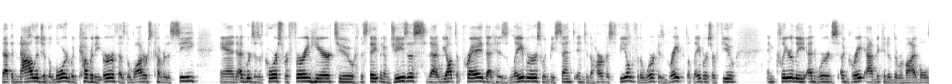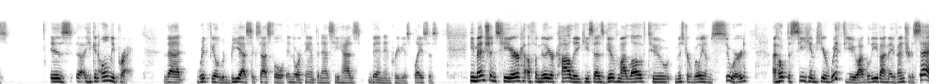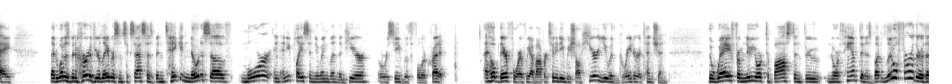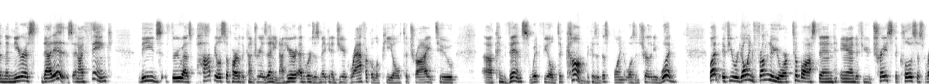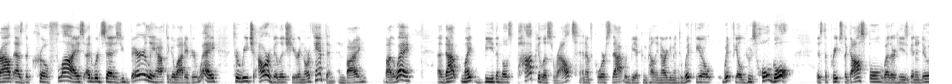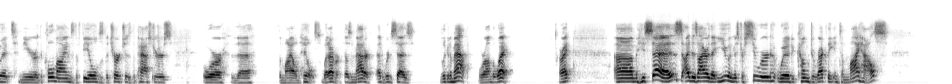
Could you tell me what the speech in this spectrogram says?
that the knowledge of the Lord would cover the earth as the waters cover the sea. And Edwards is, of course, referring here to the statement of Jesus that we ought to pray that his laborers would be sent into the harvest field, for the work is great, but the laborers are few. And clearly, Edwards, a great advocate of the revivals, is uh, he can only pray that Whitefield would be as successful in Northampton as he has been in previous places. He mentions here a familiar colleague. He says, Give my love to Mr. William Seward. I hope to see him here with you. I believe I may venture to say that what has been heard of your labors and success has been taken notice of more in any place in New England than here or received with fuller credit. I hope, therefore, if we have opportunity, we shall hear you with greater attention. The way from New York to Boston through Northampton is but little further than the nearest that is, and I think leads through as populous a part of the country as any. Now, here Edwards is making a geographical appeal to try to uh, convince Whitefield to come because at this point it wasn't sure that he would. But if you were going from New York to Boston, and if you trace the closest route as the crow flies, Edwards says you barely have to go out of your way to reach our village here in Northampton. And by, by the way, uh, that might be the most populous route. And of course, that would be a compelling argument to Whitefield, Whitefield whose whole goal is to preach the gospel, whether he's going to do it near the coal mines, the fields, the churches, the pastures, or the, the mild hills, whatever. Doesn't matter. Edward says, look at a map. We're on the way. All right. Um, he says, I desire that you and Mr. Seward would come directly into my house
